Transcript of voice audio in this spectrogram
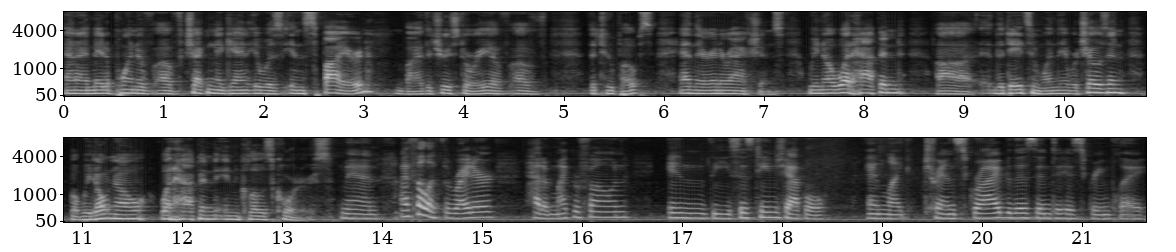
and I made a point of, of checking again, it was inspired by the true story of, of the two popes and their interactions. We know what happened, uh, the dates and when they were chosen, but we don't know what happened in closed quarters. Man, I felt like the writer had a microphone in the Sistine Chapel and like transcribed this into his screenplay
